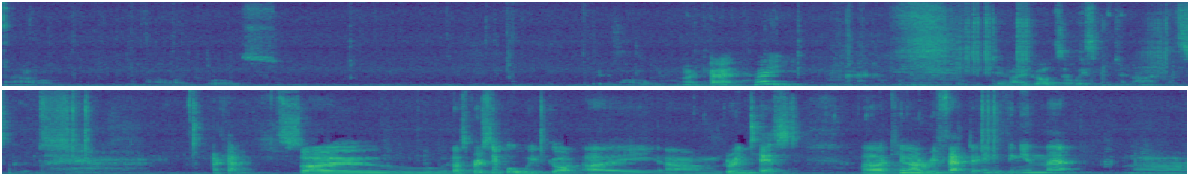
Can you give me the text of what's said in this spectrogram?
Uh, well, model equals food model. Okay, hey. Demo gods are with me tonight, that's good. Okay, so that's pretty simple. We've got a um, green test. Uh, can I refactor anything in that? Uh,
